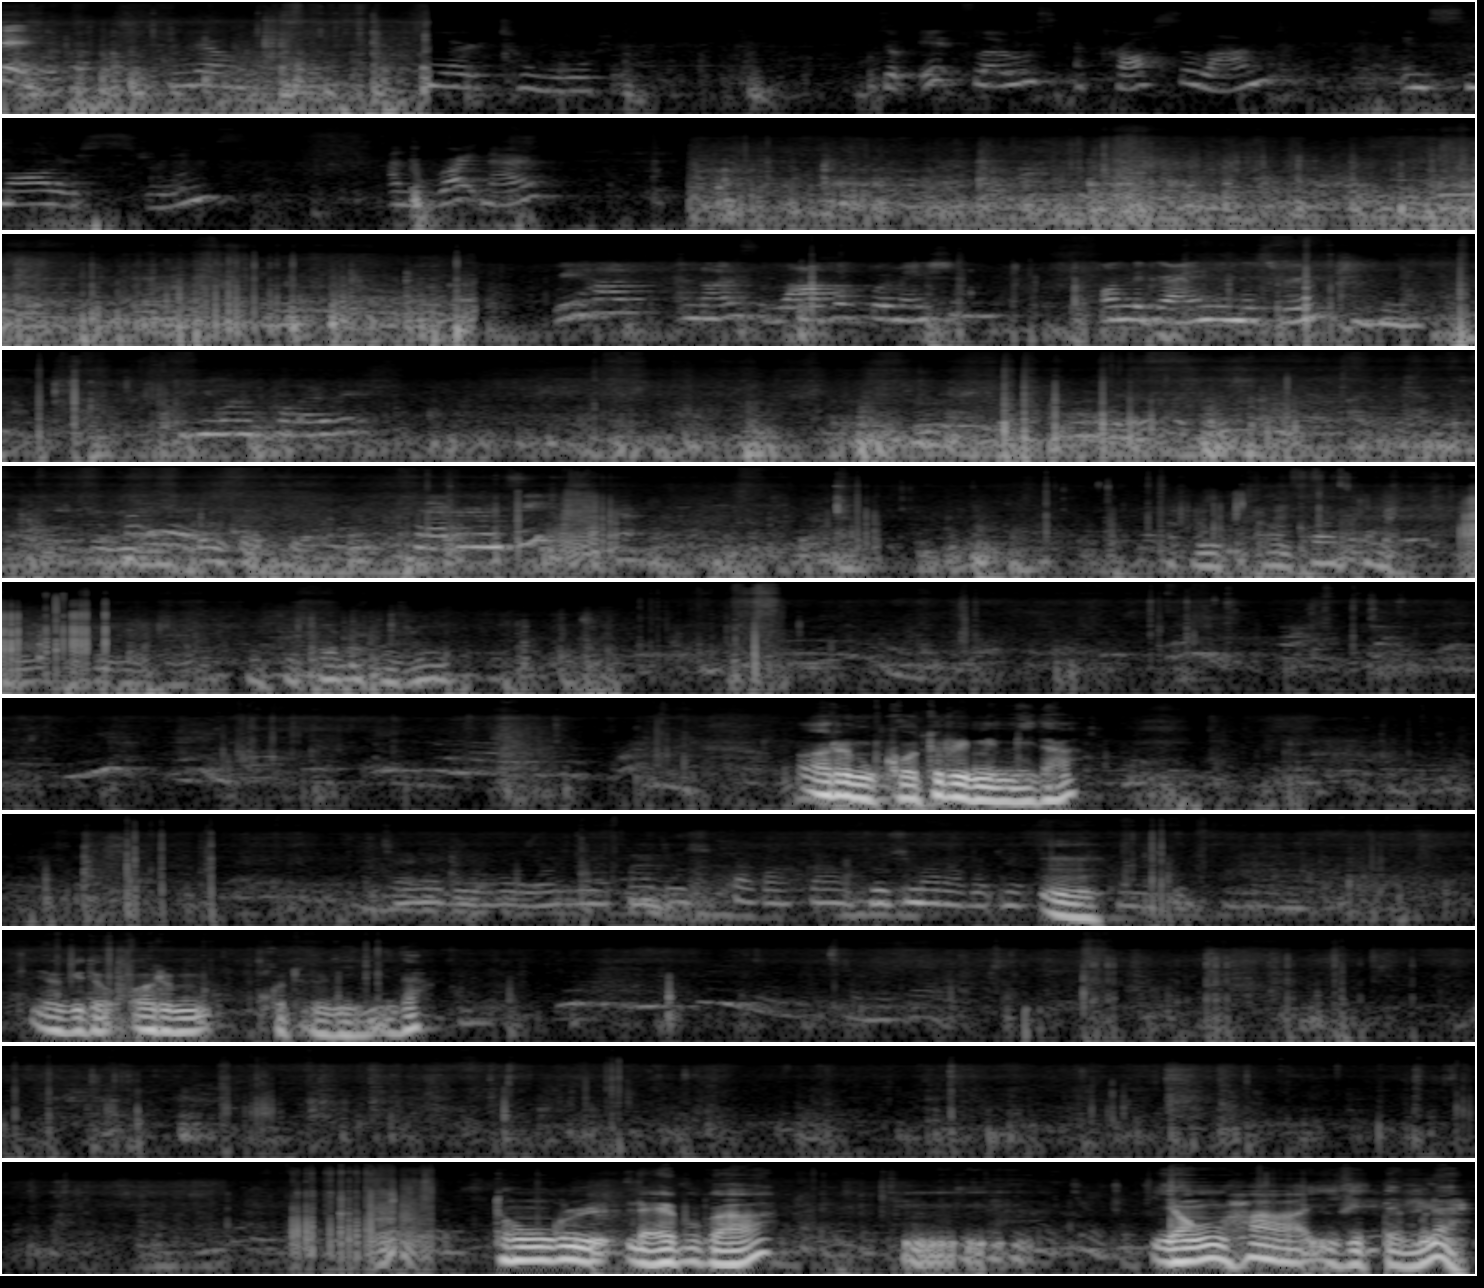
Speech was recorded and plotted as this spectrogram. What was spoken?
it flows across the land in smaller streams. And right now, we have a nice lava formation on the ground in this room. Mm-hmm. If you want to pull over. Can everyone see? 얼음 고드름입니다. 음. 여기도 얼음 고드름입니다. 동굴 내부가 음, 영하이기 때문에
